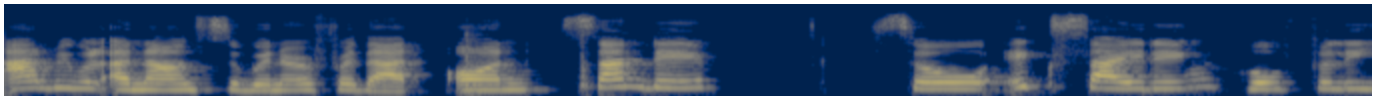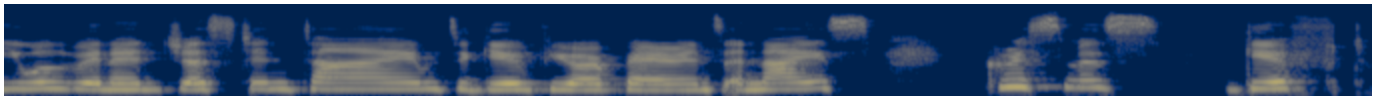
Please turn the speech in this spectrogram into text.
and we will announce the winner for that on Sunday. So exciting! Hopefully, you will win it just in time to give your parents a nice Christmas gift,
